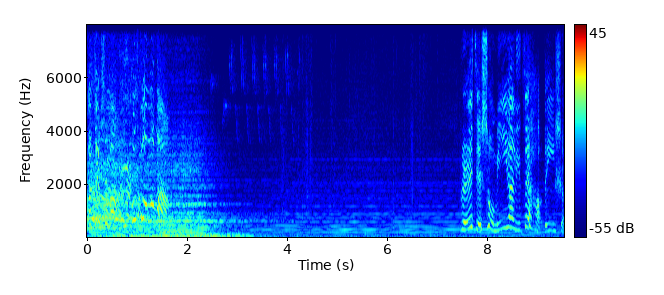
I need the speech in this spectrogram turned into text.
你干什么？都疯了吗？蕊蕊姐是我们医院里最好的医生，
